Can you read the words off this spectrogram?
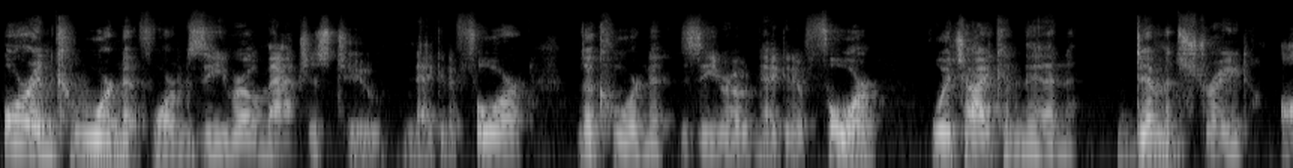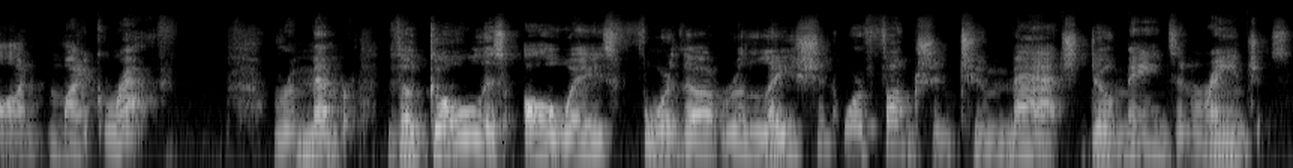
or in coordinate form 0 matches to negative 4, the coordinate 0, negative 4, which I can then demonstrate on my graph. Remember, the goal is always for the relation or function to match domains and ranges.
